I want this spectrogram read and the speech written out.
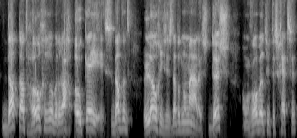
dat dat hogere bedrag oké is. Dat het logisch is, dat het normaal is. Dus om een voorbeeldje te schetsen,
